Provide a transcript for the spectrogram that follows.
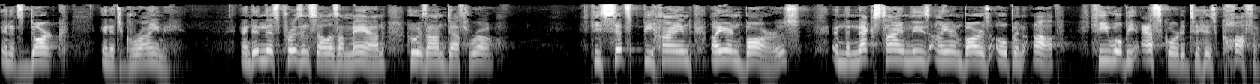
and it's dark and it's grimy. And in this prison cell is a man who is on death row. He sits behind iron bars, and the next time these iron bars open up, he will be escorted to his coffin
